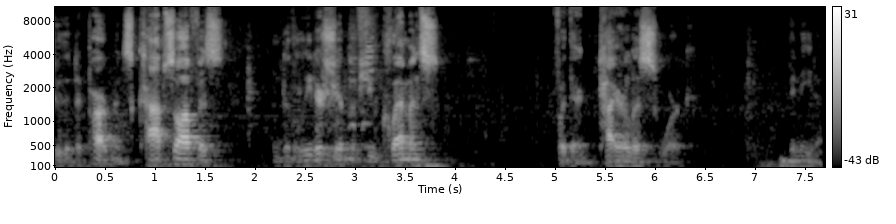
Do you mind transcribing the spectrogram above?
to the department's COPS office to the leadership of Hugh Clements for their tireless work. Vanita.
